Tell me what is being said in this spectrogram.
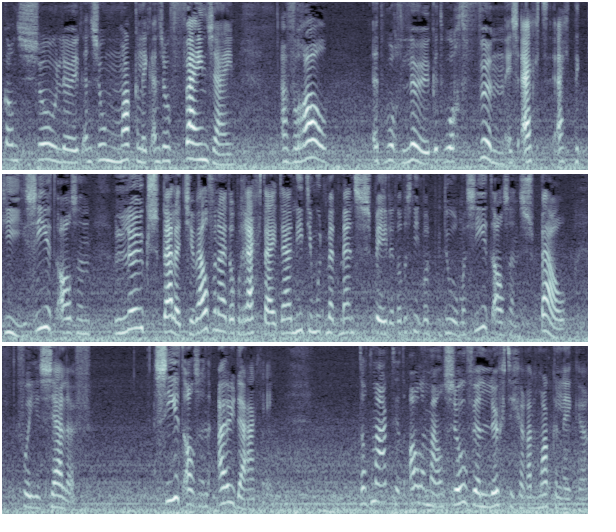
kan zo leuk en zo makkelijk en zo fijn zijn. En vooral, het wordt leuk, het wordt fun, is echt, echt de key. Zie het als een leuk spelletje. Wel vanuit oprechtheid. Hè? Niet je moet met mensen spelen, dat is niet wat ik bedoel. Maar zie het als een spel voor jezelf. Zie het als een uitdaging dat maakt het allemaal zoveel luchtiger en makkelijker.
